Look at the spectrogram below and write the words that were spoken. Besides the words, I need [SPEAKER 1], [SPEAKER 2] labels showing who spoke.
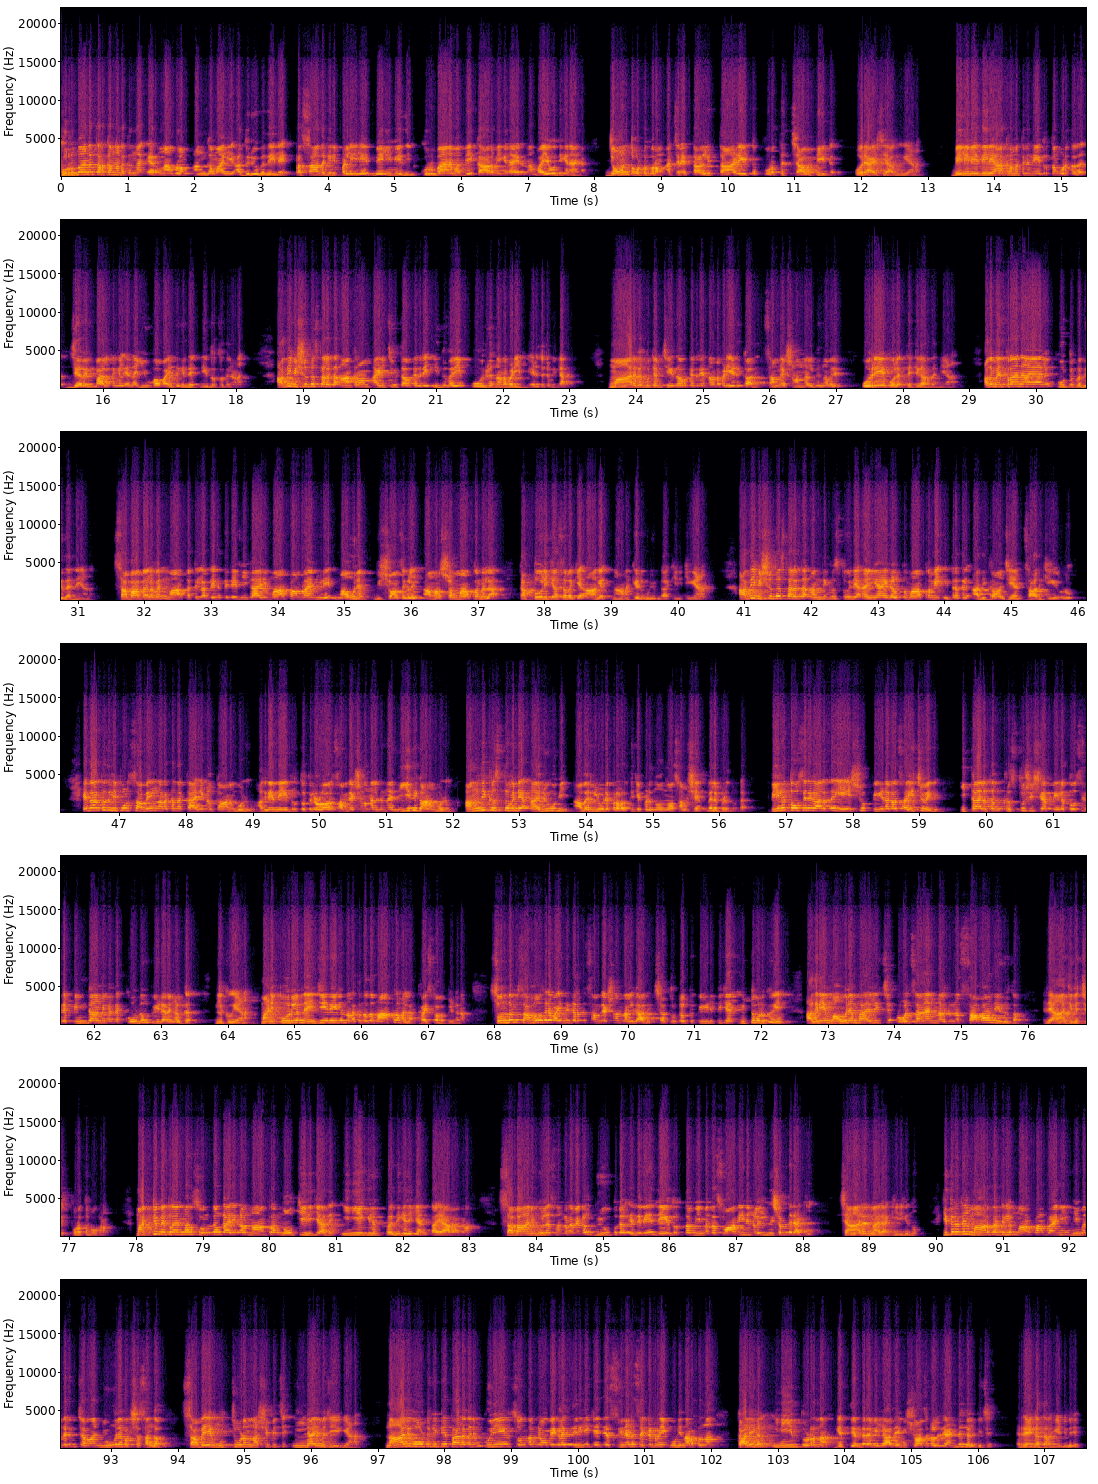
[SPEAKER 1] കുർബാന തർക്കം നടക്കുന്ന എറണാകുളം അങ്കമാലി അതിരൂപതയിലെ പ്രസാദഗിരി പള്ളിയിലെ ബലിവേദിയിൽ കുർബാന മധ്യേ കാർമ്മികനായിരുന്ന വയോധികനായ ജോൺ തോട്ടുപുറം അച്ഛനെ തള്ളി താഴെയിട്ട് പുറത്ത് ചവിട്ടിയിട്ട് ഒരാഴ്ചയാകുകയാണ്. ബലിവേദിയിലെ ആക്രമണത്തിന് നേതൃത്വം കൊടുത്തത് ജെറിൻ പാലത്തെങ്കിൽ എന്ന യുവ വൈദികന്റെ നേതൃത്വത്തിലാണ്. അതിവിശുദ്ധ സ്ഥലത്ത് ആക്രമണം അഴിച്ചുവിട്ടവർക്കെതിരെ ഇതുവരെയും ഒരു നടപടിയും എടുത്തിട്ടുമില്ല. മാരക കുറ്റം ചെയ്തവർക്കെതിരെ നടപടി എടുക്കാതെ സംരക്ഷണം നൽകുന്നവരും ഒരേപോലെ തെറ്റുകാർ തന്നെയാണ്. അത് മെത്രാനായാലും കൂട്ടുപ്രതി തന്നെയാണ്. സഭാതലവൻ മാർത്തട്ടിൽ അദ്ദേഹത്തിന്റെ വികാരി മാർപ്പാമ്പ്ലാനിയുടെ മൗനം വിശ്വാസികളിൽ അമർഷം മാത്രമല്ല കത്തോലിക്ക സഭയ്ക്ക് ആകെ നാണക്കേട് കൂടി ഉണ്ടാക്കിയിരിക്കുകയാണ്. അതിവിശുദ്ധ സ്ഥലത്ത് അന്തിക്രിസ്തുവിന്റെ അനുയായികൾക്ക് മാത്രമേ ഇത്തരത്തിൽ അതിക്രമം ചെയ്യാൻ സാധിക്കുകയുള്ളൂ. യഥാർത്ഥത്തിൽ ഇപ്പോൾ സഭയിൽ നടക്കുന്ന കാര്യങ്ങൾ കാണുമ്പോഴും അതിനെ നേതൃത്വത്തിലുള്ളവർ സംരക്ഷണം നൽകുന്ന രീതി കാണുമ്പോഴും അന്തിക്രിസ്തുവിന്റെ അരൂപി അവരിലൂടെ പ്രവർത്തിക്കപ്പെടുന്നു എന്ന സംശയം ബലപ്പെടുന്നുണ്ട്. പീലത്തോസിന്റെ കാലത്ത് യേശു പീഡകൾ സഹിച്ചുവെങ്കിൽ ഇക്കാലത്തും ക്രിസ്തു ശിഷ്യർ പീലത്തോസിന്റെ പിൻഗാമികളുടെ കൊടും പീഡനങ്ങൾക്ക് നിൽക്കുകയാണ്. മണിപ്പൂരിലും നൈജീരിയയിലും നടക്കുന്നത് മാത്രമല്ല ക്രൈസ്തവ പീഡനം. സ്വന്തം സഹോദര വൈദികർക്ക് സംരക്ഷണം നൽകാതെ ശത്രുക്കൾക്ക് പീഡിപ്പിക്കാൻ ഇട്ടുകൊടുക്കുകയും അതിനെ മൗനം പാലിച്ച് പ്രോത്സാഹനം നൽകുന്ന സഭാ നേതൃത്വം രാജിവെച്ച് പുറത്തു പോകണം. മറ്റു മെത്രാന്മാർ സ്വന്തം കാര്യങ്ങൾ മാത്രം നോക്കിയിരിക്കാതെ ഇനിയെങ്കിലും പ്രതികരിക്കാൻ തയ്യാറാകണം. സഭ അനുകൂല സംഘടനകൾ ഗ്രൂപ്പുകൾ എന്നിവയെ നേതൃത്വ വിമത സ്വാധീനങ്ങളിൽ നിശബ്ദരാക്കി ചാരന്മാരാക്കിയിരിക്കുന്നു. ഇത്തരത്തിൽ മാർത്തട്ടിലും മാർപ്പാമ്പ്ലാനിയും വിമതരും ചേർന്ന ന്യൂനപക്ഷ സംഘം സഭയെ മുച്ചൂടം നശിപ്പിച്ച് ഇല്ലായ്മ ചെയ്യുകയാണ്. നാല് വോട്ട് കിട്ടിയ തലവനും കുര്യയിൽ സ്വന്തം നോമികളെ തിരികെ കയറ്റിയ സിനഡ് സെക്രട്ടറിയും കൂടി നടത്തുന്ന കളികൾ ഇനിയും തുടർന്നാൽ ഗത്യന്തരമില്ലാതെ വിശ്വാസികൾ രണ്ടും കൽപ്പിച്ച് രംഗത്തിറങ്ങേണ്ടി വരും.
